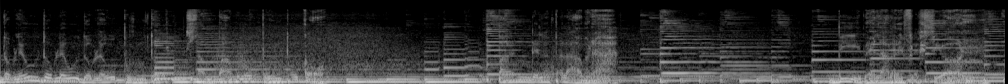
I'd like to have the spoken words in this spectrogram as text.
www.sanpablo.co Vive la reflexión.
